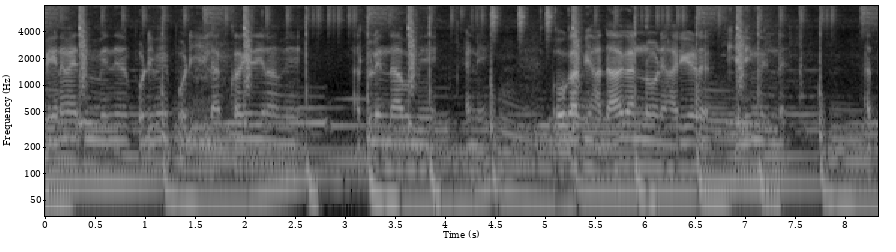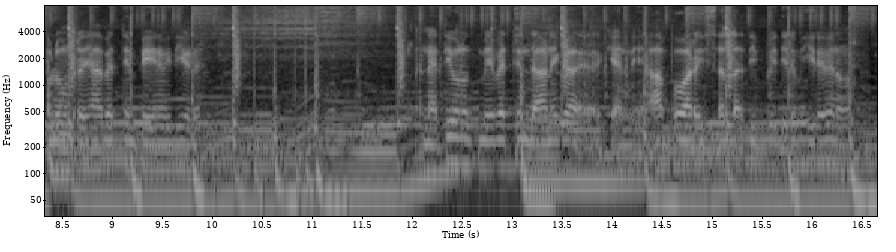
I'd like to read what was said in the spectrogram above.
පේන ඇති මෙ පොඩි මේ පොඩි ඉලක් වගේ තියෙන මේ ඇතුළෙන් දාපු මේ ඇන්නේ ඕක අපි හදාගන්න ඕනේ හරියට කෙලින් වෙන්න. ඇතුළ උන්ට එහා පැත්තෙන් පේන විදිහට නැති වුණුත් මේ පැත්තෙන් දාන එක කියන්නේ ආපෝ අර ඉස්සල්ලා තිබ්බ විදිහටම හිර වෙනවා.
